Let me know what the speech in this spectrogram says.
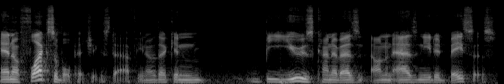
and a flexible pitching staff. You know that can be used kind of as on an as needed basis.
